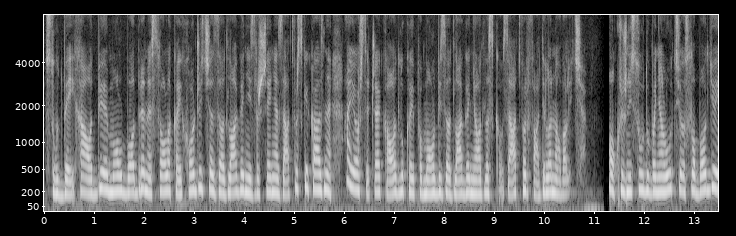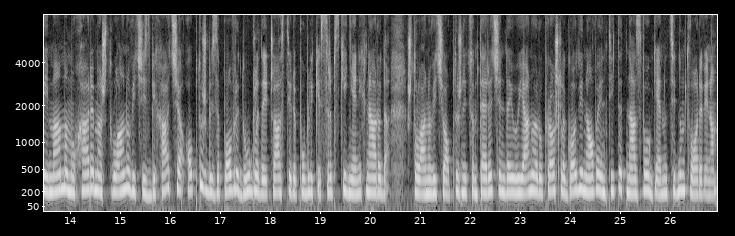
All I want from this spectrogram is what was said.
Sud BiH odbio je molbu odbrane Solaka i Hođića za odlaganje odlaganje izvršenja zatvorske kazne, a još se čeka odluka i po molbi za odlaganje odlaska u zatvor Fadila Novalića. Okružni sud u Banja Luci oslobodio je imama Muharema Štulanovića iz Bihaća optužbi za povredu ugleda i časti Republike Srpske i njenih naroda. Štulanović je optužnicom terećen da je u januaru prošle godine ovaj entitet nazvao genocidnom tvorevinom.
